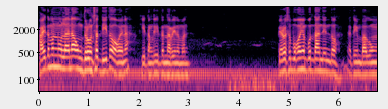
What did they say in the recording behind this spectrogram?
Kahit naman wala na akong drone shot dito, okay na. Kitang kita na rin naman. Pero subukan yung puntahan din to. Ito yung bagong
